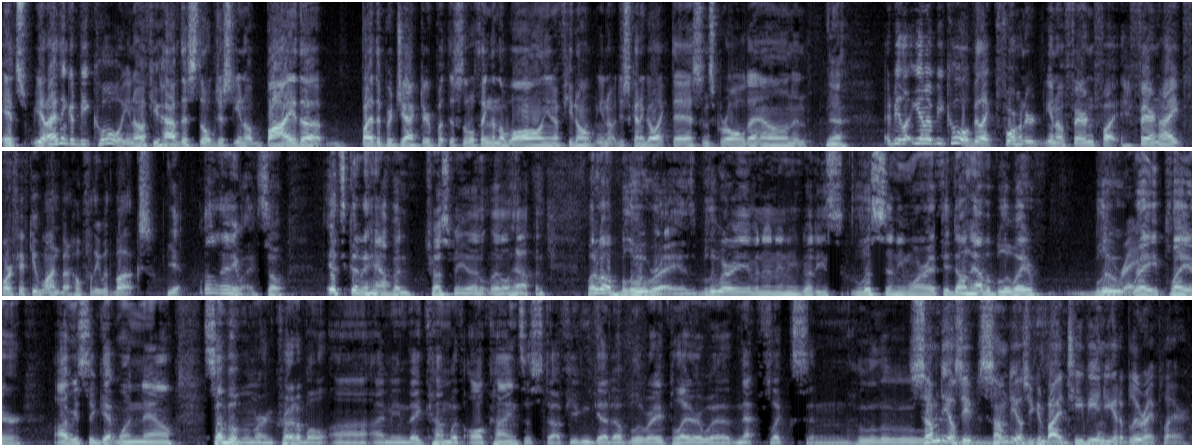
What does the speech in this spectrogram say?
it's you know I think it'd be cool. You know, if you have this little just you know buy the buy the projector, put this little thing on the wall. You know, if you don't you know just kind of go like this and scroll down and. Yeah. It'd be like you know, it'd be cool. It'd be like 400, you know, Fahrenheit, Fahrenheit 451, but hopefully with books. Yeah. Well, anyway, so it's going to happen. Trust me, it'll, it'll happen. What about Blu-ray? Is Blu-ray even in anybody's list anymore? If you don't have a Blu-ray Blu-ray, Blu-ray. player, obviously get one now. Some of them are incredible. Uh, I mean, they come with all kinds of stuff. You can get a Blu-ray player with Netflix and Hulu. Some deals, you, some deals, you can buy a TV and you get a Blu-ray player.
